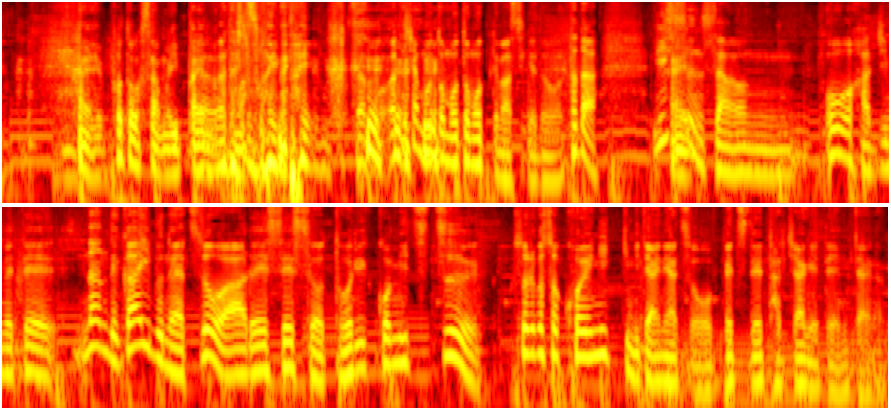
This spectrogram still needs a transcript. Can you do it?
はい。ポトフさんもいっぱい持ってますね。私もいっぱい、私はもともと持ってますけど、ただ、リッスンさんを始めて、なんで外部のやつを RSS を取り込みつつ、それこそ声日記みたいなやつを別で立ち上げてみたいなの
